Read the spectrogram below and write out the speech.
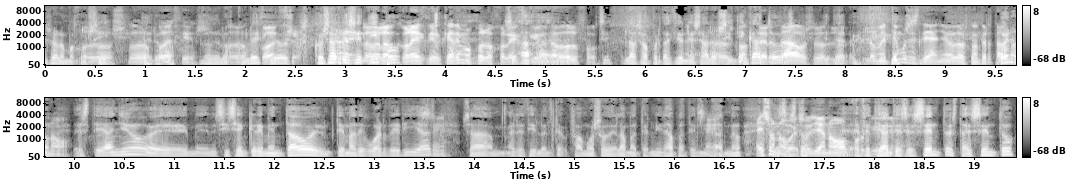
eso a lo mejor sí lo pero colegios, lo de los, colegios, cosas de ese tipo los colegios. ¿qué hacemos con los colegios Adolfo las aportaciones a los, sindicatos lo, metemos este año los concertados bueno no este año eh, sí se ha incrementado el tema de guarderías o sea es decir el famoso de la maternidad paternidad no eso no eso ya no efectivamente es exento está exento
